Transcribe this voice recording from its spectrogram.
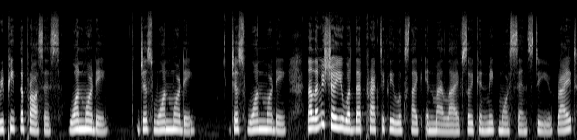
repeat the process one more day. Just one more day. Just one more day. Now, let me show you what that practically looks like in my life so it can make more sense to you, right?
